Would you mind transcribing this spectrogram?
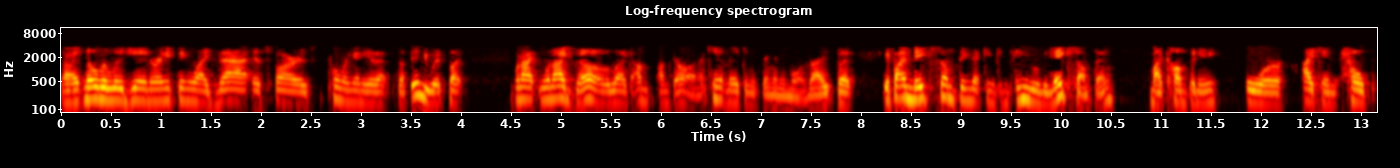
All right. No religion or anything like that as far as pulling any of that stuff into it. But when I, when I go, like, I'm, I'm done. I can't make anything anymore, right? But if I make something that can continually make something, my company, or I can help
